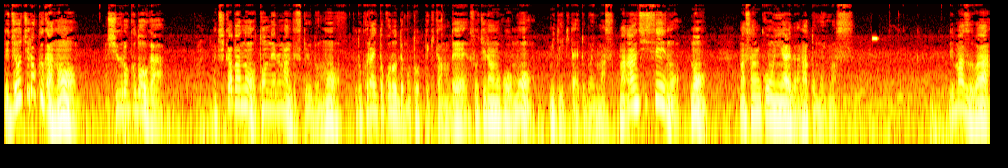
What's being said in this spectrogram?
で、常時録画の収録動画、近場のトンネルなんですけれども、ちょっと暗いところでも撮ってきたので、そちらの方も見ていきたいと思います。まあ、暗視性能の、ま、参考になればなと思います。で、まずは、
